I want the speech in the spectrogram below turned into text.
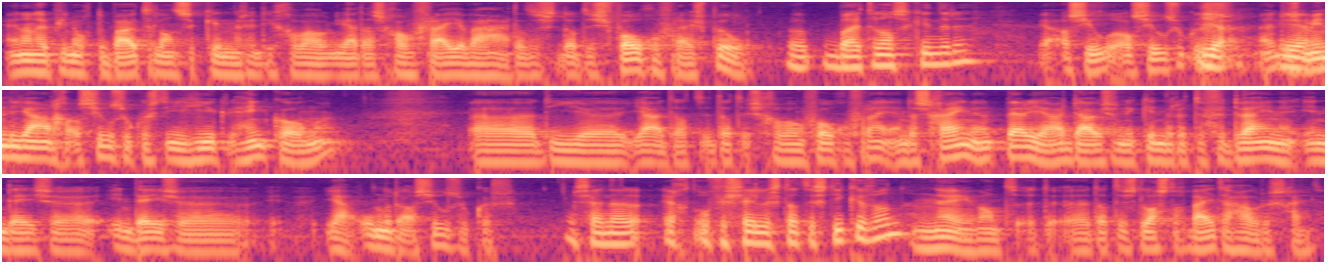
En dan heb je nog de buitenlandse kinderen, die gewoon, ja, dat is gewoon vrije waar. Dat is, dat is vogelvrij spul. Wat, Buitenlandse kinderen? Ja, asiel, asielzoekers. Ja, Hè, dus ja. minderjarige asielzoekers die hierheen komen, eh, die, eh, ja, dat, dat is gewoon vogelvrij. En er schijnen per jaar duizenden kinderen te verdwijnen in deze, in deze, ja, onder de asielzoekers. Zijn daar echt officiële statistieken van? Nee, want het, eh, dat is lastig bij te houden, schijnt.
